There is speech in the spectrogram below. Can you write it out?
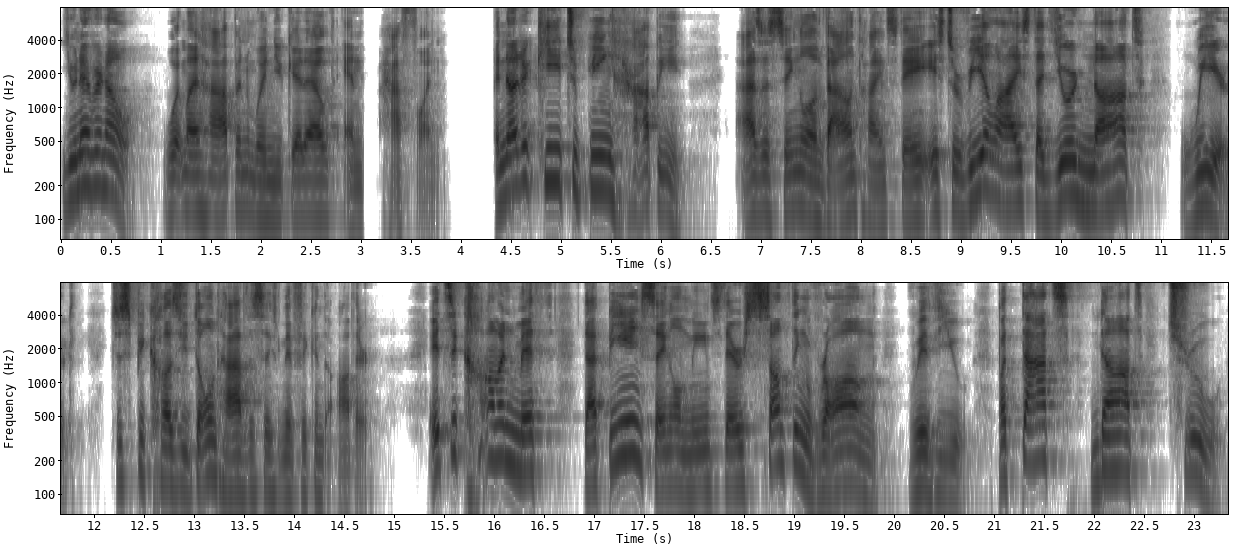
you never know what might happen when you get out and have fun. Another key to being happy as a single on Valentine's Day is to realize that you're not weird just because you don't have a significant other. It's a common myth that being single means there's something wrong with you, but that's not true.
